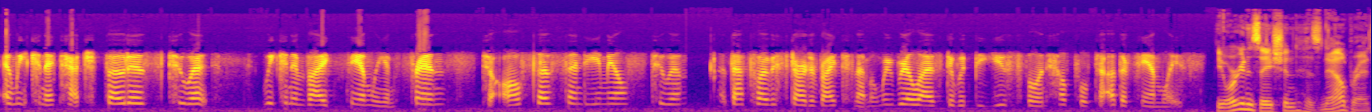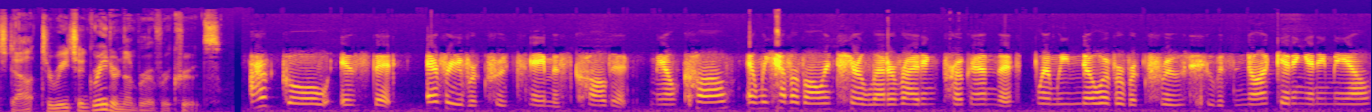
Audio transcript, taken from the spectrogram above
and we can attach photos to it. We can invite family and friends to also send emails to him. That's why we started Write to Them, and we realized it would be useful and helpful to other families. The organization has now branched out to reach a greater number of recruits. Our goal is that every recruit's name is called at mail call, and we have a volunteer letter writing program that when we know of a recruit who is not getting any mail,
